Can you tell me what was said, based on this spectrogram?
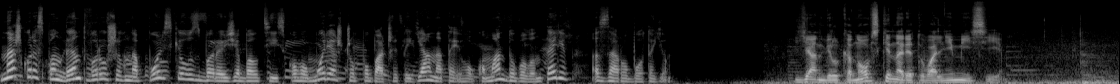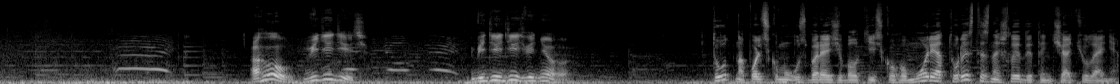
Наш кореспондент вирушив на польське узбережжя Балтійського моря, щоб побачити Яна та його команду волонтерів за роботою. Ян Вілкановський на рятувальній місії. Агов, відійдіть. Відійдіть від нього. Тут, на польському узбережжі Балтійського моря, туристи знайшли дитинча тюленя.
